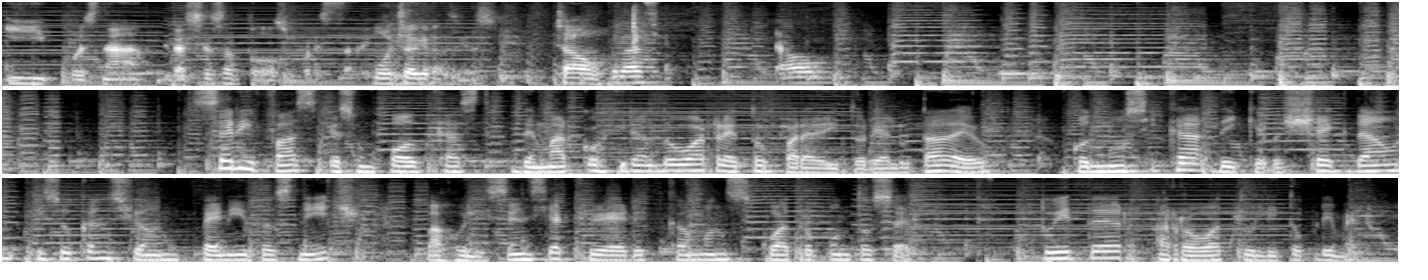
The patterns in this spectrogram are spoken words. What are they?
Y pues nada, gracias a todos por estar aquí. Muchas gracias. Chao. Gracias. Chao. Serifas es un podcast de Marco Giraldo Barreto para Editorial Utadeo, con música de Ikero Shakedown y su canción Penny the Snitch bajo licencia Creative Commons 4.0. Twitter arroba tulito primero.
